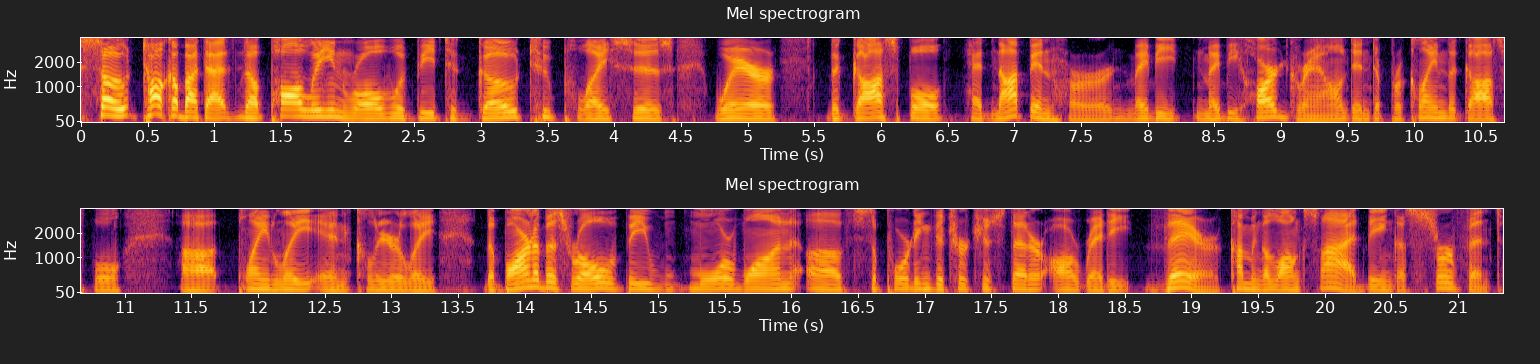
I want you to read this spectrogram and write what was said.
So, talk about that. The Pauline role would be to go to places where the gospel had not been heard, maybe maybe hard ground, and to proclaim the gospel uh, plainly and clearly. The Barnabas role would be more one of supporting the churches that are already there, coming alongside, being a servant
